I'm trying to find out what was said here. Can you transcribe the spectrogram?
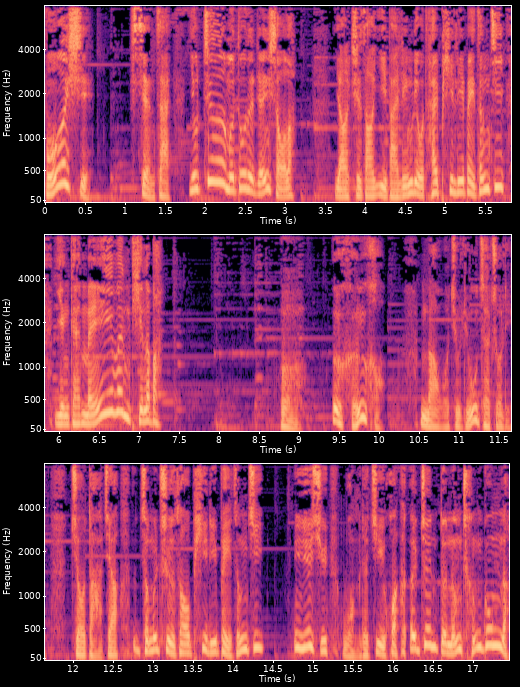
博士，现在有这么多的人手了，要制造一百零六台霹雳倍增机，应该没问题了吧？”哦，呃，很好。那我就留在这里，教大家怎么制造霹雳倍增机。也许我们的计划真的能成功呢。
